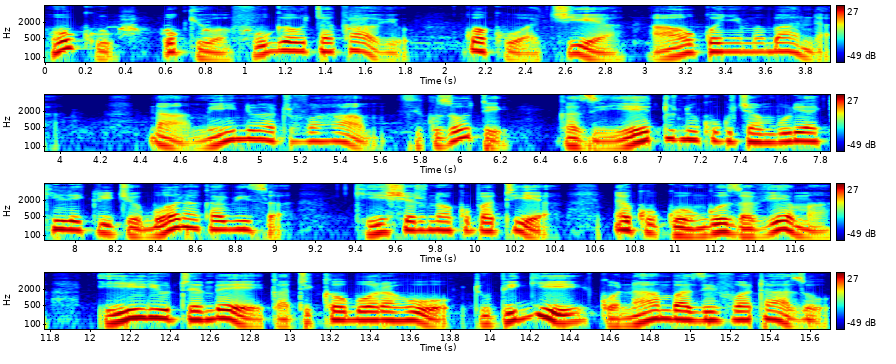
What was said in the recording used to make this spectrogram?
huku ukiwafuga utakavyo kwa kuachia au kwenye mabanda. Naamini unatufahamu. Siku zote kazi yetu ni kukuchambulia kile kilicho bora kabisa, kisha tunakupatia na kukuongoza vyema ili utembee katika ubora huo. Tupigie kwa namba zifuatazo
